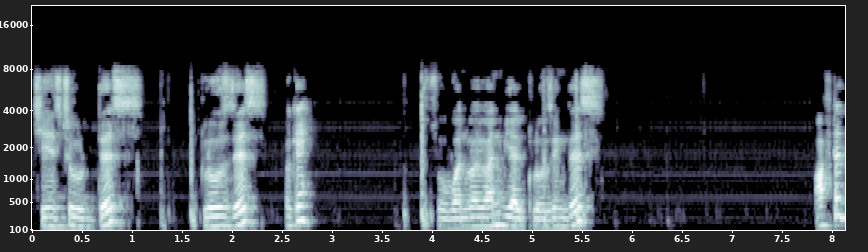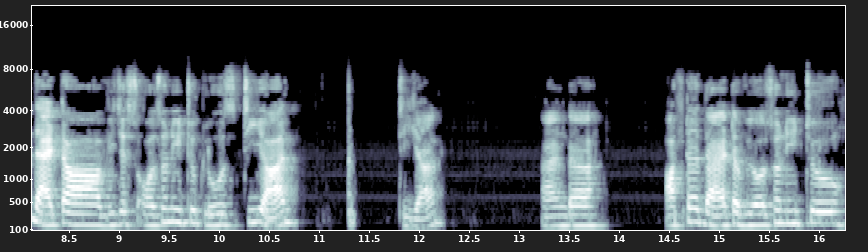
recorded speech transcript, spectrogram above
change to this close this okay? So one by one we are closing this. After that uh, we just also need to close tr tr and uh, after that we also need to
